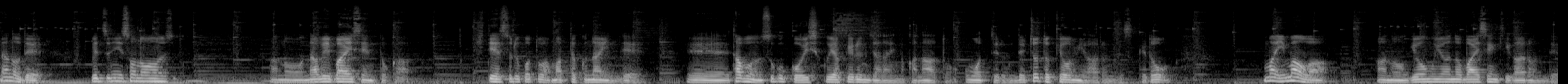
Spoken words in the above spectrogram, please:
なので別にそのあの鍋焙煎とか否定することは全くないんで、えー、多分すごく美味しく焼けるんじゃないのかなと思ってるんでちょっと興味はあるんですけどまあ今はあの業務用の焙煎機があるんで、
